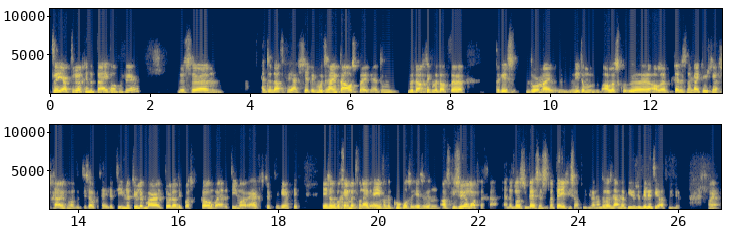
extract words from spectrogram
twee jaar terug in de tijd ongeveer. Dus... Ehm, en toen dacht ik van ja, shit, ik moet zijn taal spreken. En toen bedacht ik me dat uh, er is door mij, niet om alles, uh, alle credits naar mij toe te schuiven, want het is ook het hele team natuurlijk, maar doordat ik was gekomen en het team erg gestructureerd is, is er op een gegeven moment vanuit een van de koepels is er een adviseur afgegaan. En dat was best een strategisch adviseur, want dat was namelijk usability adviseur. Oh ja.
